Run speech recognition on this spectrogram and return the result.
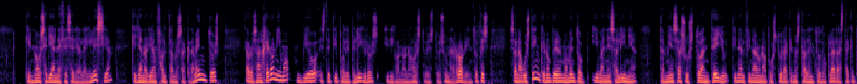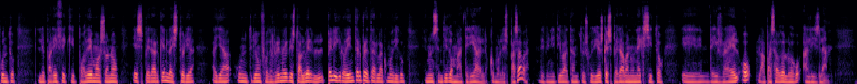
que no sería necesaria la Iglesia, que ya no harían falta los sacramentos. Claro, San Jerónimo vio este tipo de peligros y dijo, no, no, esto, esto es un error. Y entonces San Agustín, que en un primer momento iba en esa línea, también se asustó ante ello, tiene al final una postura que no está del todo clara hasta qué punto le parece que podemos o no esperar que en la historia haya un triunfo del reino de Cristo al ver el peligro de interpretarla, como digo, en un sentido material, como les pasaba, en definitiva, a tantos judíos que esperaban un éxito eh, de Israel o lo ha pasado luego al Islam.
